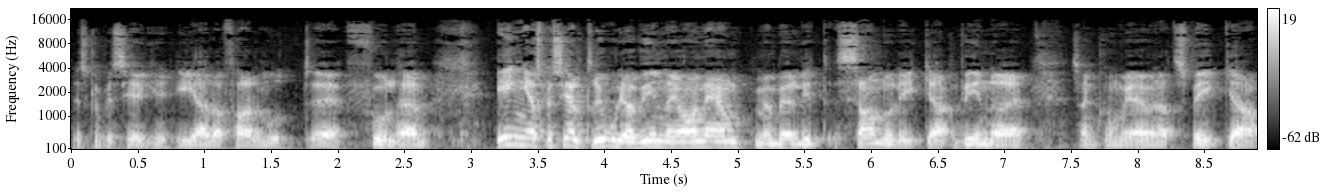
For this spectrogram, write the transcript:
det ska bli seger i alla fall mot eh, Fulham. Inga speciellt roliga vinnare jag har nämnt, men väldigt sannolika vinnare. Sen kommer jag även att spika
